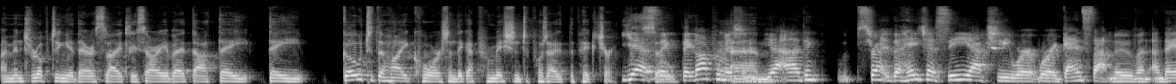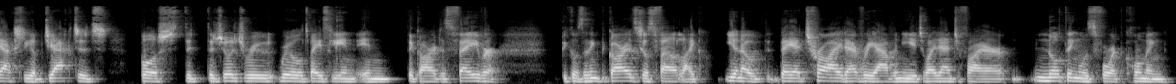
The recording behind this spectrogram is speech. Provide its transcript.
I'm interrupting you there slightly. Sorry about that. They, they, go to the High Court and they get permission to put out the picture. Yes, so, they, they got permission. Um, yeah, and I think the HSE actually were, were against that move and, and they actually objected, but the, the judge ru- ruled basically in, in the Garda's favour because I think the guards just felt like, you know, they had tried every avenue to identify her. Nothing was forthcoming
